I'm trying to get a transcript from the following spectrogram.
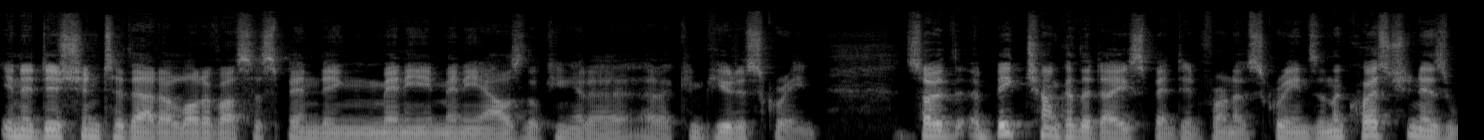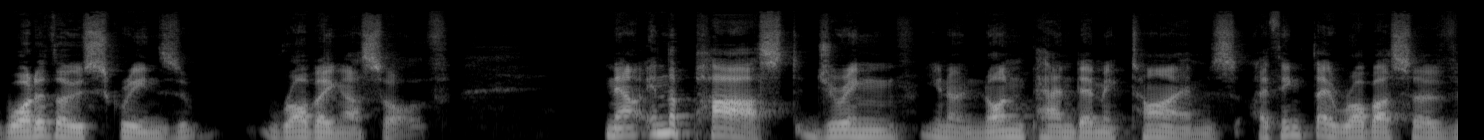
in addition to that, a lot of us are spending many, many hours looking at a, at a computer screen. So a big chunk of the day spent in front of screens. And the question is, what are those screens robbing us of? Now, in the past, during you know non-pandemic times, I think they rob us of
